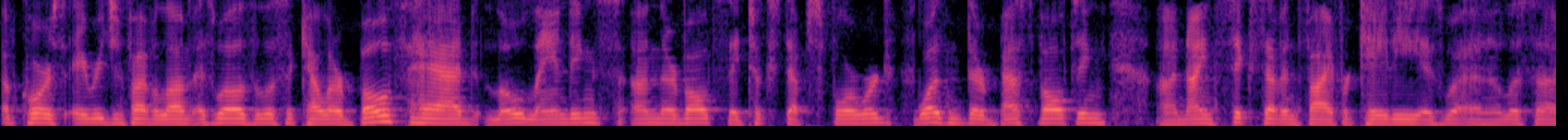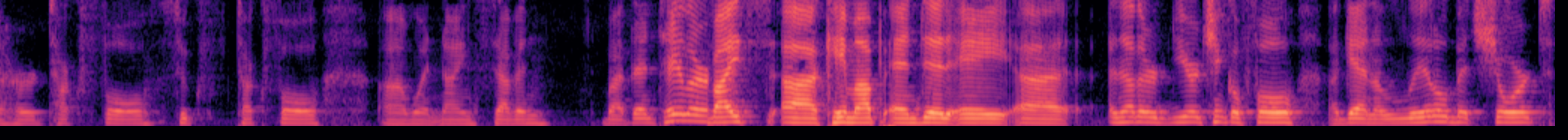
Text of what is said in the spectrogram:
of course, a Region 5 alum, as well as Alyssa Keller, both had low landings on their vaults. They took steps forward. Wasn't their best vaulting. Uh, 9675 for Katie, as well, and Alyssa, her tuck full, tuck full, uh, went 97. But then Taylor Weiss uh, came up and did a uh, another Yurchenko full, again, a little bit short.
